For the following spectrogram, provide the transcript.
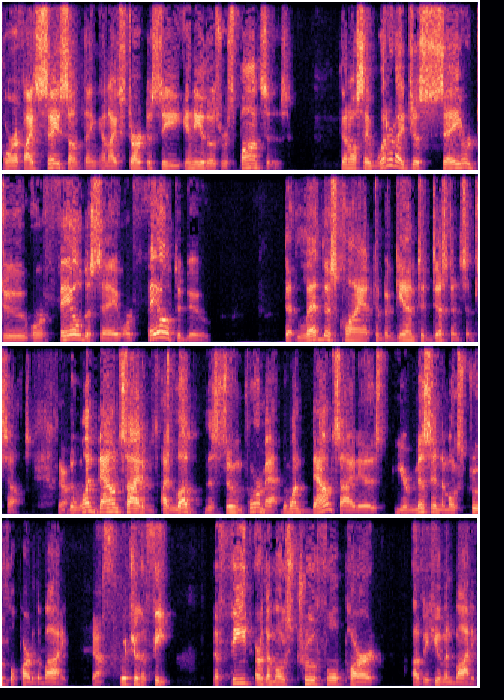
or if i say something and i start to see any of those responses then i'll say what did i just say or do or fail to say or fail to do that led this client to begin to distance themselves yeah. The one downside of I love this Zoom format. The one downside is you're missing the most truthful part of the body. Yes. Which are the feet. The feet are the most truthful part of the human body.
